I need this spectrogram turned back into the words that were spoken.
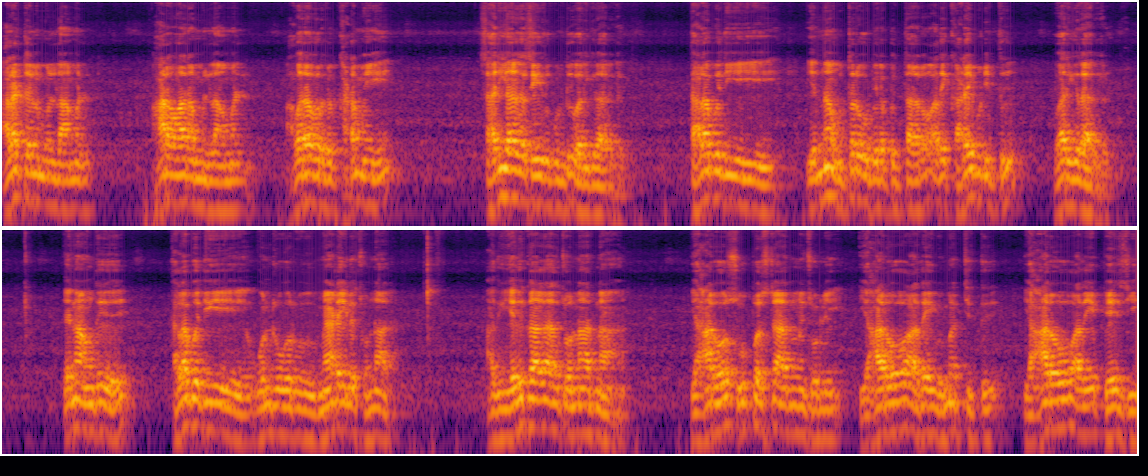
அலட்டலும் இல்லாமல் ஆரவாரம் இல்லாமல் அவரவர்கள் கடமையை சரியாக செய்து கொண்டு வருகிறார்கள். தளபதி என்ன உத்தரவு பிறப்பித்தாரோ அதை கடைபிடித்து வருகிறார்கள். ஏன்னா வந்து தளபதி ஒன்று ஒரு மேடையில் சொன்னார். அது எதுக்காக அதை சொன்னார்னா யாரோ சூப்பர் ஸ்டார்னு சொல்லி யாரோ அதை விமர்சித்து யாரோ அதை பேசி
